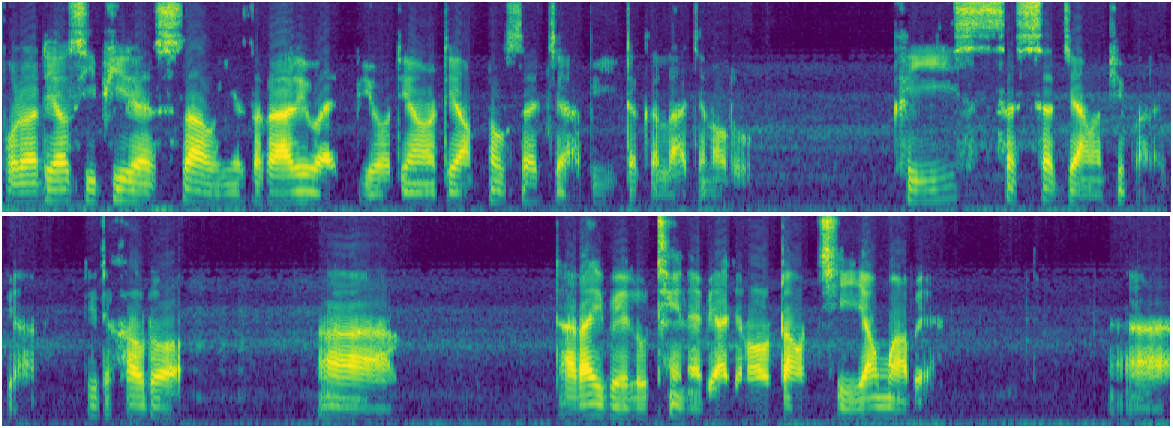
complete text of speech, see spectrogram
ဘော်ဒါတယောက်စီဖြည့်တဲ့စောင့်ရင်စကားလေးပဲပြောတယောက်တယောက်နှုတ်ဆက်ကြပြီးတက္ကလာကျွန်တော်တို့ ခရီးဆက်ဆက်ကြမှာဖြစ်ပါတယ်ဗျာဒီတစ်ခေါက်တော့အာဒါလိုက်ပဲလို့ထင်တယ်ဗျာကျွန်တော်တို့တောင်ချီရောက်မှပဲအာ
